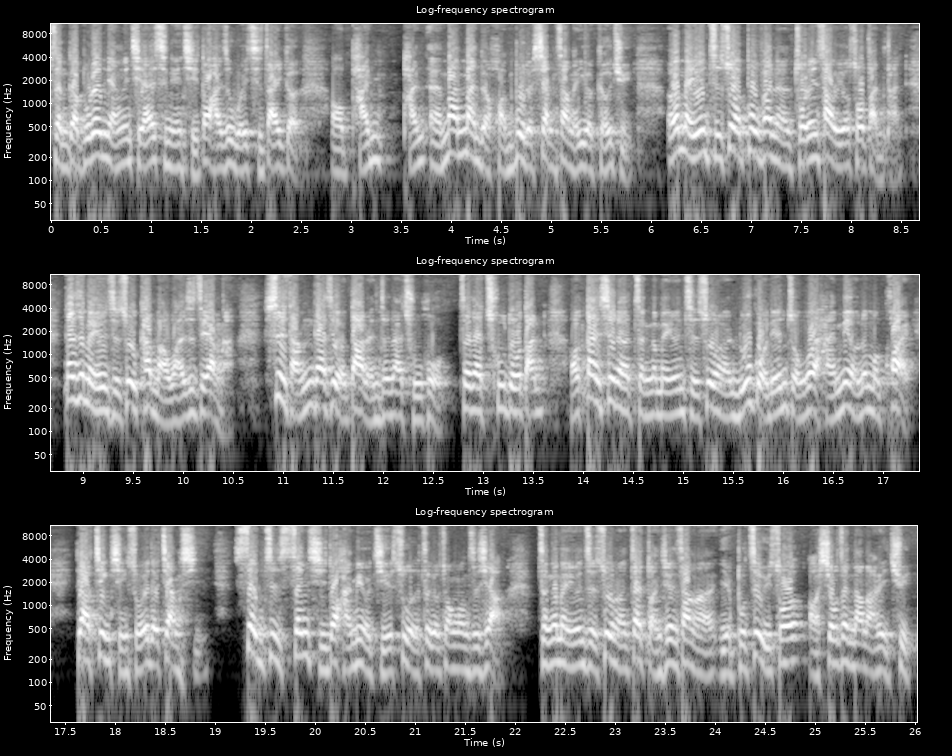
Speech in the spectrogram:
整个不论两年期还是十年期，都还是维持在一个哦盘盘呃慢慢的缓步的向上的一个格局。而美元指数的部分呢，昨天稍微有所反弹，但是美元指数看法我还是这样啦，市场应该是有大人正在出货，正在出多单哦。但是呢，整个美元指数呢，如果联准会还没有那么快。要进行所谓的降息，甚至升息都还没有结束的这个状况之下，整个美元指数呢，在短线上呢，也不至于说啊修正到哪里去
